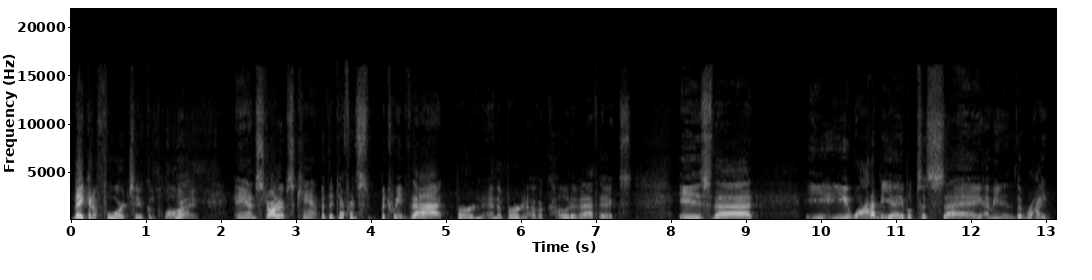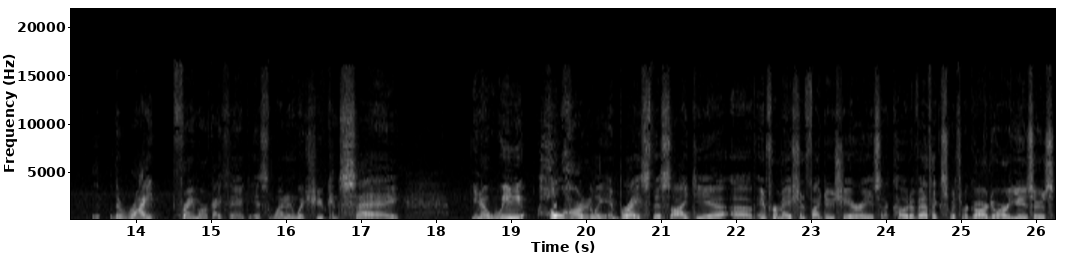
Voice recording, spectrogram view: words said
they can afford to comply. Right. And startups can't. But the difference between that burden and the burden of a code of ethics is that you, you ought to be able to say, I mean, the right, the right framework, I think, is one in which you can say, you know, we wholeheartedly embrace this idea of information fiduciaries and a code of ethics with regard to our users,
